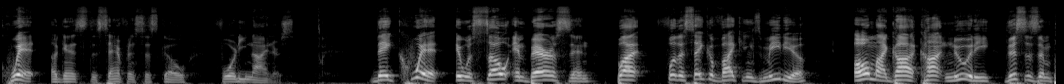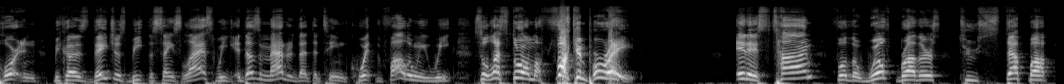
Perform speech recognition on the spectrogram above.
quit against the San Francisco 49ers. They quit. It was so embarrassing, but for the sake of Vikings media, oh my God, continuity, this is important because they just beat the Saints last week. It doesn't matter that the team quit the following week, so let's throw them a fucking parade. It is time for the Wilf brothers to step up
